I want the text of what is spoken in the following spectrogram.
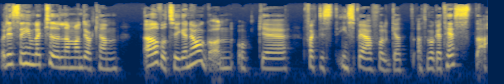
Och det är så himla kul när man då kan övertyga någon och eh, faktiskt inspirera folk att, att våga testa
